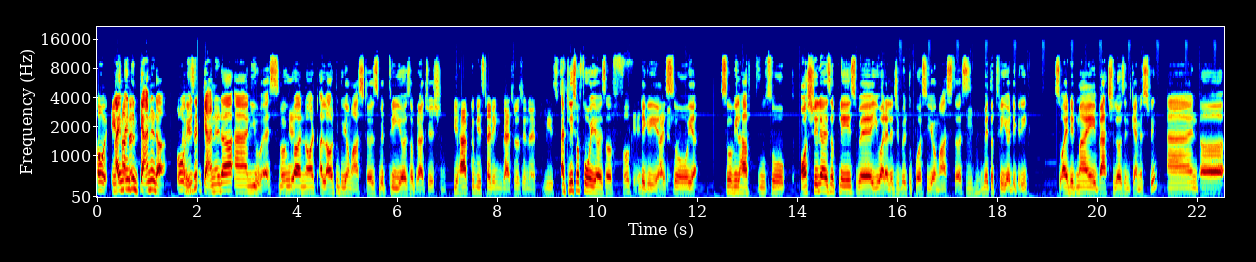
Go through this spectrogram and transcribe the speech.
Oh, in I meant in Canada. Oh, I is it in Canada and US, Okay. you are not allowed to do your masters with three years of graduation. you have to be studying bachelor's in at least. At least for four years of okay. degree. Yeah. So yeah. So we'll have to. So Australia is a place where you are eligible to pursue your masters Mhm. with a three-year degree. So I did my bachelor's in chemistry, and uh,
